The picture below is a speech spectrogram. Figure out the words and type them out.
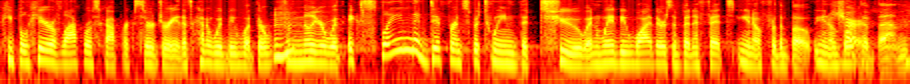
people hear of laparoscopic surgery. That's kind of would be what they're mm -hmm. familiar with. Explain the difference between the two and maybe why there's a benefit, you know, for the both, you know, sure. both of them.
